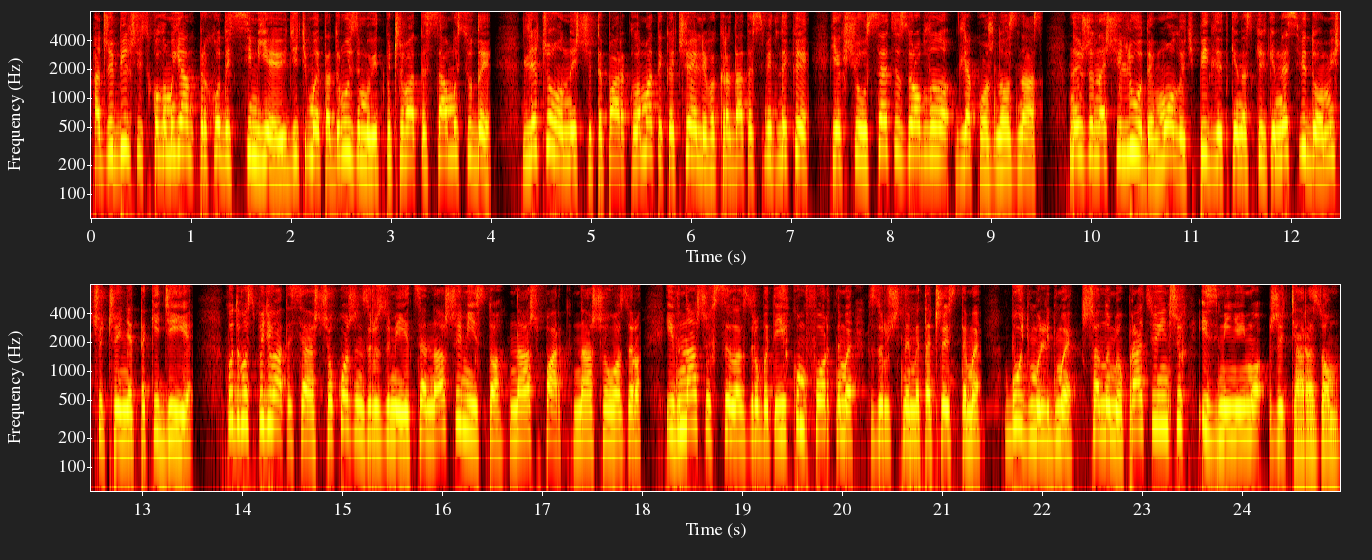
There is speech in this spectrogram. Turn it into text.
Адже більшість коломиян приходить з сім'єю, дітьми та друзями відпочивати саме сюди. Для чого нищити парк, ламати качелі, викрадати смітники, якщо усе це зроблено для кожного з нас? Невже наші люди, молодь, підлітки наскільки несвідомі, що чинять такі дії? Будемо сподіватися, що кожен зрозуміє, це наше місто, наш парк, наше озеро, і в наших силах зробити їх комфортними, зручними та чистими. Будьмо людьми, шануємо працю інших і змінюємо життя разом.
